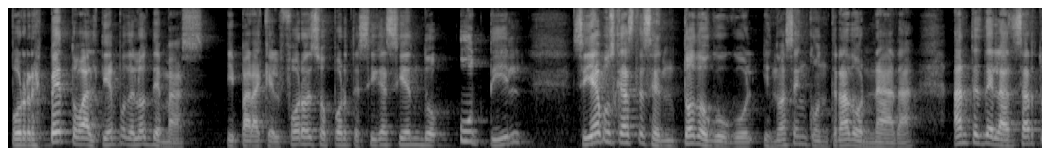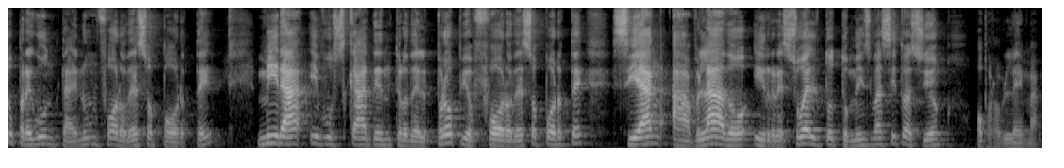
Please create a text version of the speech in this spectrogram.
Por respeto al tiempo de los demás y para que el foro de soporte siga siendo útil, si ya buscaste en todo Google y no has encontrado nada, antes de lanzar tu pregunta en un foro de soporte, mira y busca dentro del propio foro de soporte si han hablado y resuelto tu misma situación o problema.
